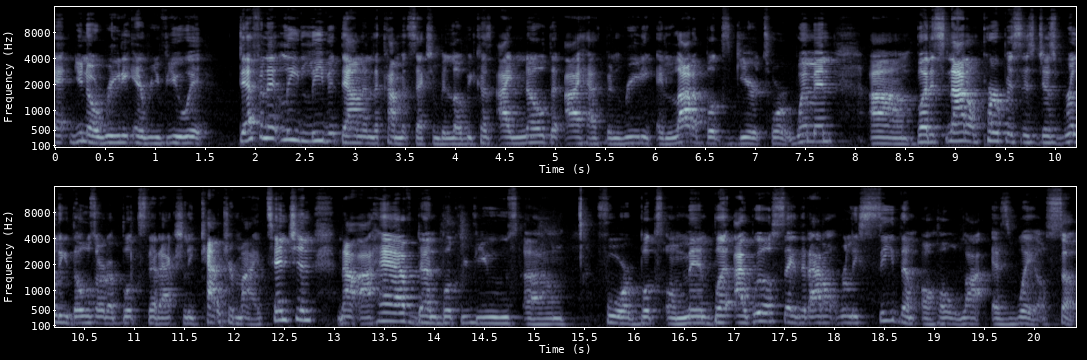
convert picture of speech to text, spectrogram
and you know, read it and review it, definitely leave it down in the comment section below because I know that I have been reading a lot of books geared toward women. Um, but it's not on purpose. It's just really those are the books that actually capture my attention. Now I have done book reviews. Um, for books on men, but I will say that I don't really see them a whole lot as well. So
